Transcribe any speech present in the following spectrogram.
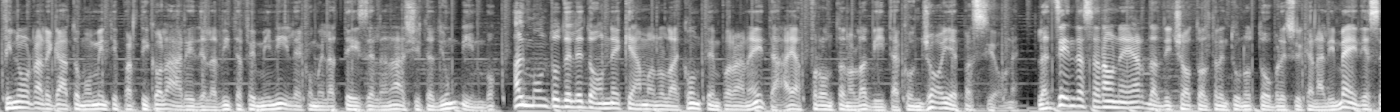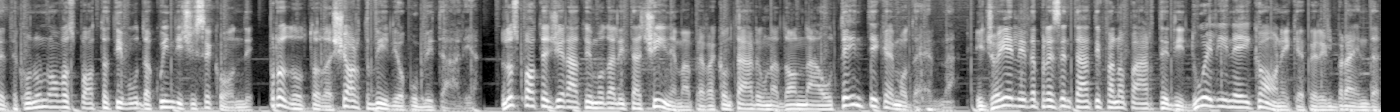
finora legato a momenti particolari della vita femminile come l'attesa e la nascita di un bimbo, al mondo delle donne che amano la contemporaneità e affrontano la vita con gioia e passione. L'azienda sarà on air dal 18 al 31 ottobre sui canali Mediaset con un nuovo spot TV da 15 secondi prodotto da Short Video Publitalia. Lo spot è girato in modalità cinema per raccontare una donna autentica e moderna. I gioielli rappresentati fanno parte di due linee iconiche per il brand,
